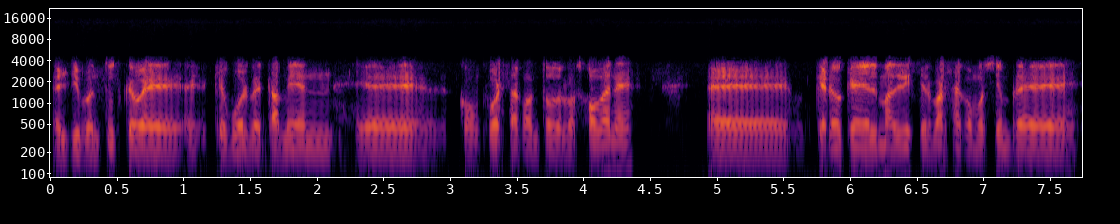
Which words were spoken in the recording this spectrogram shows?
el Juventud que, que vuelve también eh, con fuerza con todos los jóvenes. Eh, creo que el Madrid y el Barça, como siempre,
